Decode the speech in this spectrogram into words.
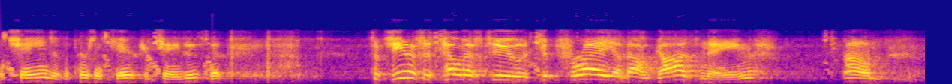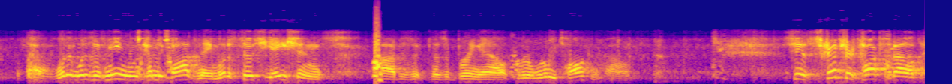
will change as the person's character changes. But so Jesus is telling us to, to pray about God's name um, what, what, does this mean when we come to God's name? What associations uh, does, it, does it bring out? What, what are we talking about? See, as Scripture talks about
